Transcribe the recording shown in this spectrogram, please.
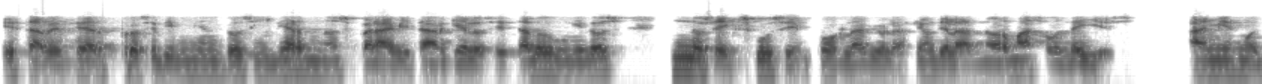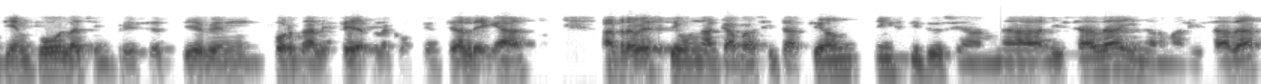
establecer procedimientos internos para evitar que los Estados Unidos no se excusen por la violación de las normas o leyes. Al mismo tiempo, las empresas deben fortalecer la conciencia legal a través de una capacitación institucionalizada y normalizada,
